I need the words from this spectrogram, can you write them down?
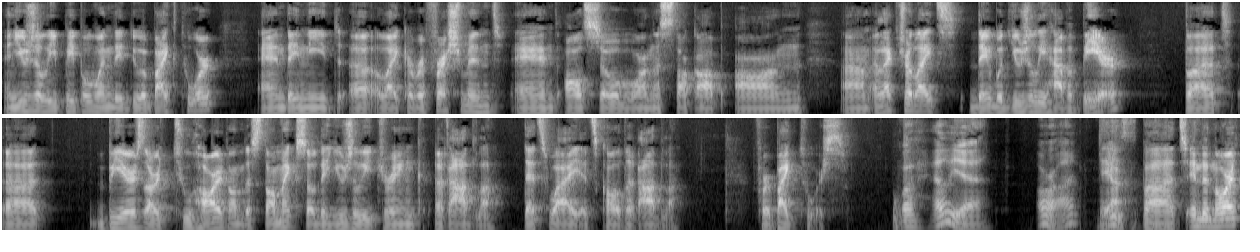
and usually people when they do a bike tour and they need uh, like a refreshment and also want to stock up on um, electrolytes, they would usually have a beer, but uh, beers are too hard on the stomach, so they usually drink a radler. That's why it's called a radler for bike tours. Well, hell yeah. All right. Yeah, but in the north,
